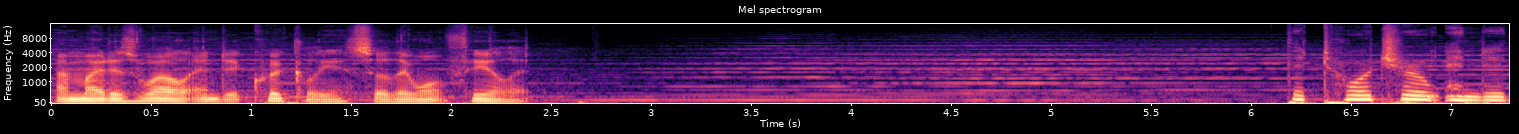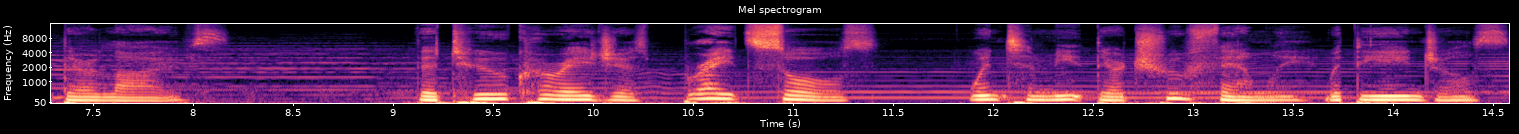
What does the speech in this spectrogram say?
I might as well end it quickly so they won't feel it. The torture ended their lives. The two courageous, bright souls went to meet their true family with the angels.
